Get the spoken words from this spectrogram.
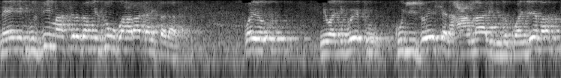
na yenye kuzima asira za Mwenyezi Mungu kwa haraka ni sadaka. Kwa hiyo ni wajibu wetu kujizoesha na amali zilizokuwa njema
